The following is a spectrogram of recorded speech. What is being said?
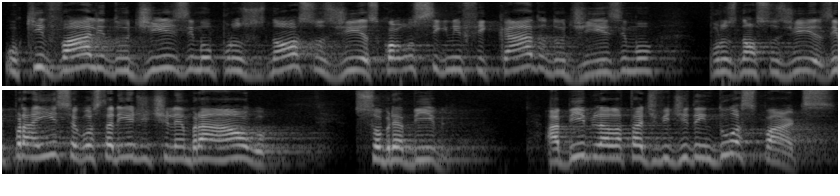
O que vale do dízimo para os nossos dias? Qual o significado do dízimo para os nossos dias? E para isso eu gostaria de te lembrar algo sobre a Bíblia. A Bíblia está dividida em duas partes.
